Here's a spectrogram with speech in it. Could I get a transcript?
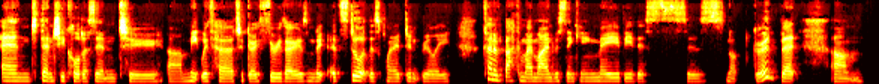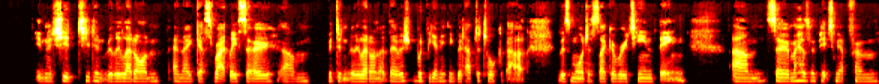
and then she called us in to um, meet with her to go through those. And it's still at this point, I didn't really, kind of back in my mind was thinking maybe this is not good, but um, you know, she she didn't really let on, and I guess rightly so. Um, it didn't really let on that there was, would be anything we'd have to talk about. It was more just like a routine thing. Um, so my husband picked me up from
